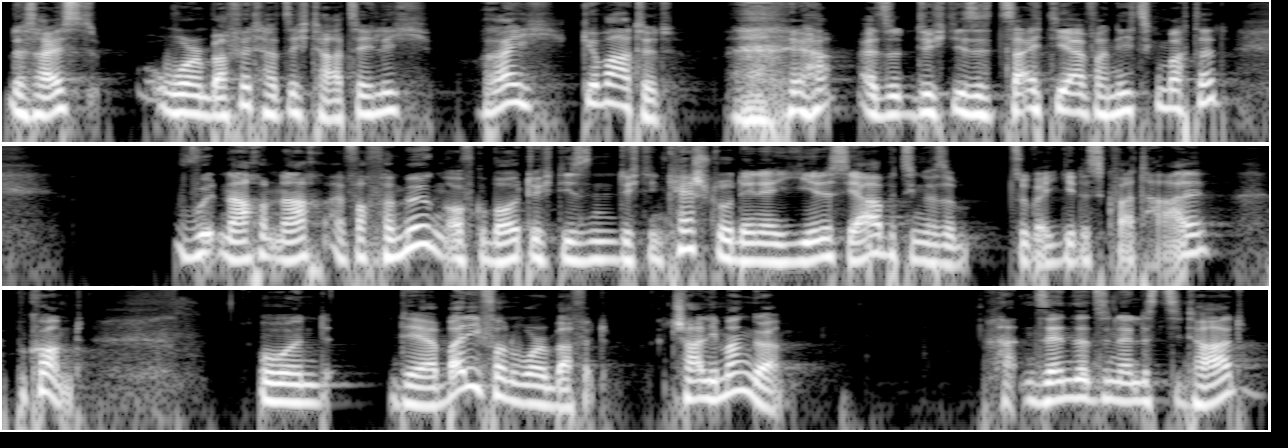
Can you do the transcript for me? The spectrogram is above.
Das heißt, Warren Buffett hat sich tatsächlich reich gewartet. ja, also durch diese Zeit, die er einfach nichts gemacht hat, wird nach und nach einfach Vermögen aufgebaut durch diesen, durch den Cashflow, den er jedes Jahr, beziehungsweise sogar jedes Quartal bekommt. Und der Buddy von Warren Buffett, Charlie Munger, hat ein sensationelles Zitat,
